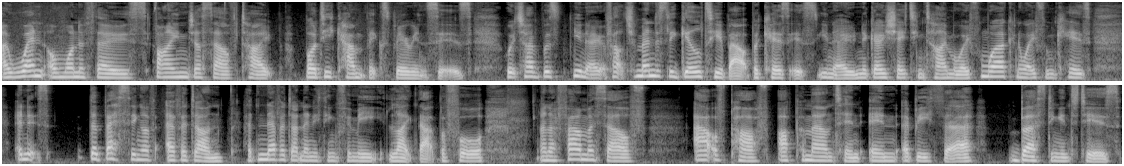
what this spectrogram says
I went on one of those find yourself type body camp experiences, which I was, you know, felt tremendously guilty about because it's, you know, negotiating time away from work and away from kids. And it's the best thing I've ever done. Had never done anything for me like that before. And I found myself out of puff up a mountain in Ibiza, bursting into tears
